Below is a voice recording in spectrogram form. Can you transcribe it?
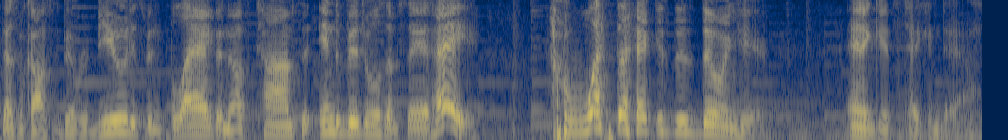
That's because it's been reviewed, it's been flagged enough times that individuals have said, hey, what the heck is this doing here? And it gets taken down.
